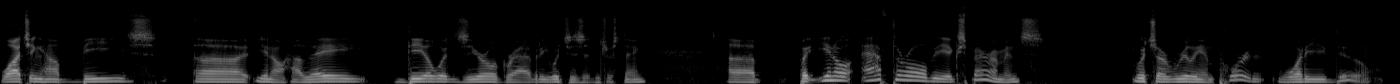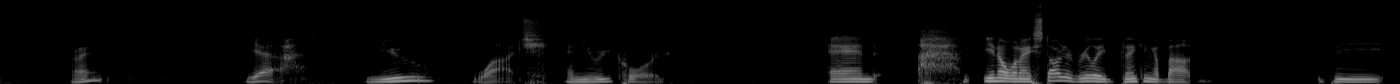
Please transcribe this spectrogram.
watching how bees, uh, you know, how they deal with zero gravity, which is interesting. Uh, but, you know, after all the experiments, which are really important, what do you do? Right? Yeah. You watch and you record. And, you know, when I started really thinking about the,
